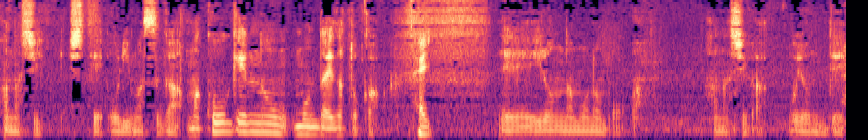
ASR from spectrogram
お話ししておりますが、まあ、光源の問題だとか、はい。えーいろんなものも話が及んで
